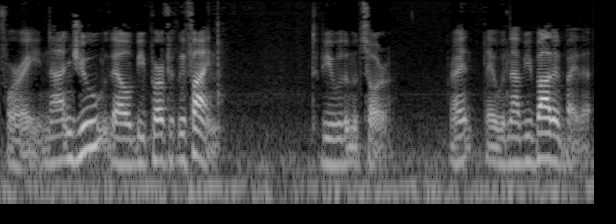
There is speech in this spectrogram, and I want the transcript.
for a non Jew, that would be perfectly fine to be with a Mitzora, right? They would not be bothered by that.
